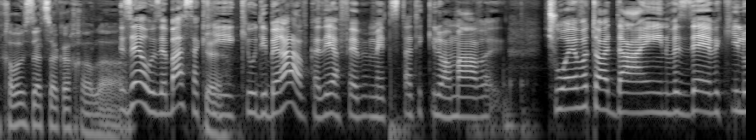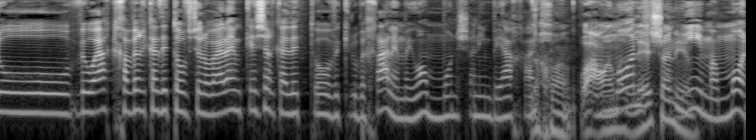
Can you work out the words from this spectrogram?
חבל שזה יצא ככה. אבל- זהו, זה באסה, כן. כי, כי הוא דיבר עליו כזה יפה, באמת. סטטי כאילו אמר שהוא אוהב אותו עדיין, וזה, וכאילו... והוא היה חבר כזה טוב שלו, והיה להם קשר כזה טוב, וכאילו בכלל, הם היו המון שנים ביחד. נכון. וואו, הם המון מלא שנים. שנים, המון.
